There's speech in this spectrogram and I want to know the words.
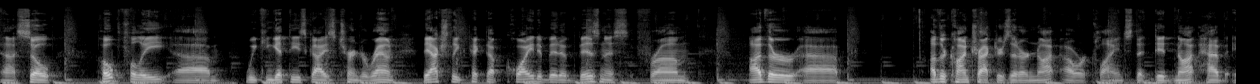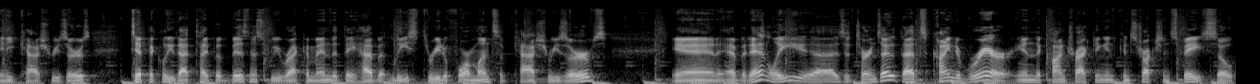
Uh, so hopefully, um, we can get these guys turned around. They actually picked up quite a bit of business from other uh, other contractors that are not our clients that did not have any cash reserves. Typically, that type of business, we recommend that they have at least three to four months of cash reserves. And evidently, uh, as it turns out, that's kind of rare in the contracting and construction space. So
